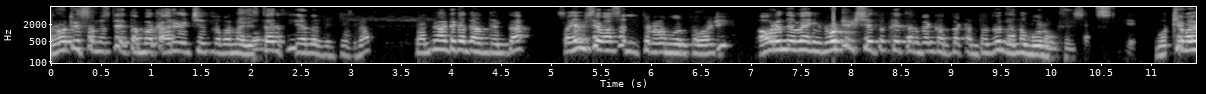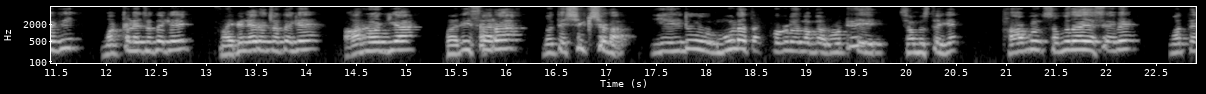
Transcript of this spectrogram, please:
ರೋಟರಿ ಸಂಸ್ಥೆ ತಮ್ಮ ಕಾರ್ಯಕ್ಷೇತ್ರವನ್ನ ವಿಸ್ತರಿಸಿದ ಕರ್ನಾಟಕದಾದ್ಯಂತ ಸ್ವಯಂ ಸೇವಾ ಸಂಸ್ಥೆಗಳ ಮೂಲಕವಾಗಿ ಅವರನ್ನೆಲ್ಲ ಈ ರೋಟರಿ ಕ್ಷೇತ್ರಕ್ಕೆ ತರಬೇಕಂತಕ್ಕಂಥದ್ದು ನನ್ನ ಮೂಲ ಉದ್ದೇಶ. ಮುಖ್ಯವಾಗಿ ಮಕ್ಕಳ ಜೊತೆಗೆ, ಮಹಿಳೆಯರ ಜೊತೆಗೆ, ಆರೋಗ್ಯ ಪರಿಸರ ಮತ್ತೆ ಶಿಕ್ಷಣ, ಇದು ಮೂಲ ತತ್ವಗಳು ನಮ್ಮ ರೋಟರಿ ಸಂಸ್ಥೆಗೆ ಹಾಗೂ ಸಮುದಾಯ ಸೇವೆ ಮತ್ತೆ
